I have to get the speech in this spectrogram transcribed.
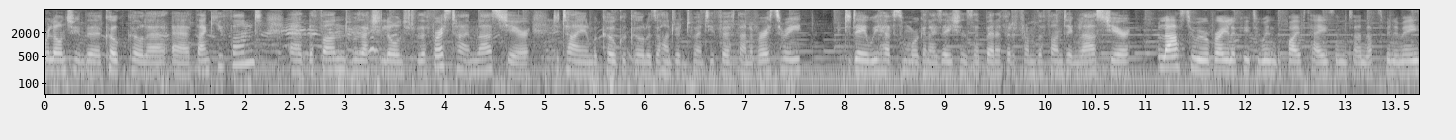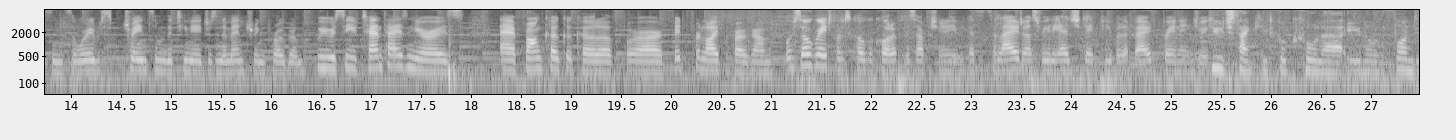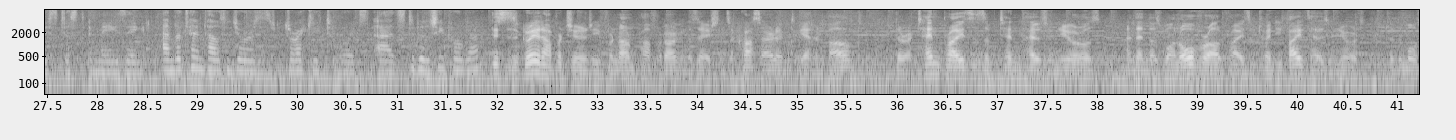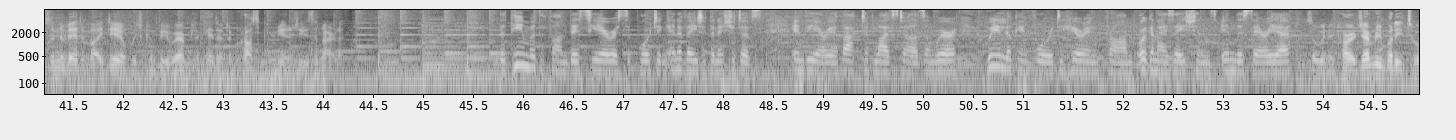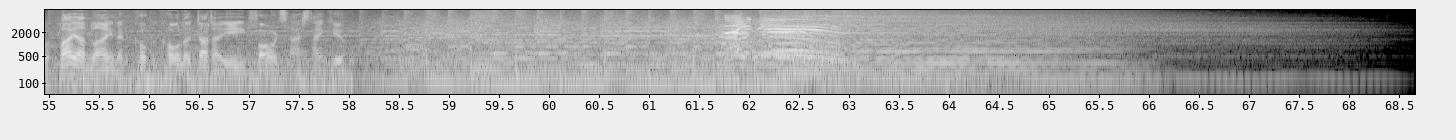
We're launching the Coca-Cola uh, Thank You Fund. Uh, the fund was actually launched for the first time last year to tie in with Coca-Cola's 125th anniversary. Today we have some organisations that benefited from the funding last year. Last year we were very lucky to win the 5,000 and that's been amazing. So we're able to train some of the teenagers in a mentoring programme. We received 10,000 euros uh, from Coca-Cola for our Fit for Life programme. We're so grateful to Coca-Cola for this opportunity because it's allowed us really educate people about brain injury. Huge thank you to Coca-Cola, you know the fund is just amazing and the 10,000 euros is directly towards uh, the stability programme. This is a great opportunity for non-profit organisations across Ireland to get involved. There are 10 prizes of 10,000 euros and then there's one overall prize of 25,000 euros to the most innovative idea which can be replicated across communities in Ireland. The theme of the fund this year is supporting innovative initiatives in the area of active lifestyles and we're really looking forward to hearing from organisations in this area. So we'd encourage everybody to apply online at coca-cola.ie forward slash thank you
